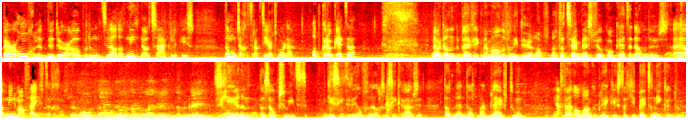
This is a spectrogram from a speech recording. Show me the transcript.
per ongeluk de deur open doen... terwijl dat niet noodzakelijk is... dan moet er getrakteerd worden. Op kroketten. Nou, dan blijf ik met mijn handen van die deur af. Want dat zijn best veel kroketten dan dus. Uh, minimaal 50. Het hoofdeinde gaat een klein beetje naar beneden. Scheren, dat is ook zoiets. Je ziet in heel veel ziekenhuizen dat men dat maar blijft doen. Ja. Terwijl al lang gebleken is dat je het beter niet kunt doen.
